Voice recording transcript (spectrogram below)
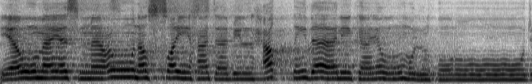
يوم يسمعون الصيحة بالحق ذلك يوم الخروج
